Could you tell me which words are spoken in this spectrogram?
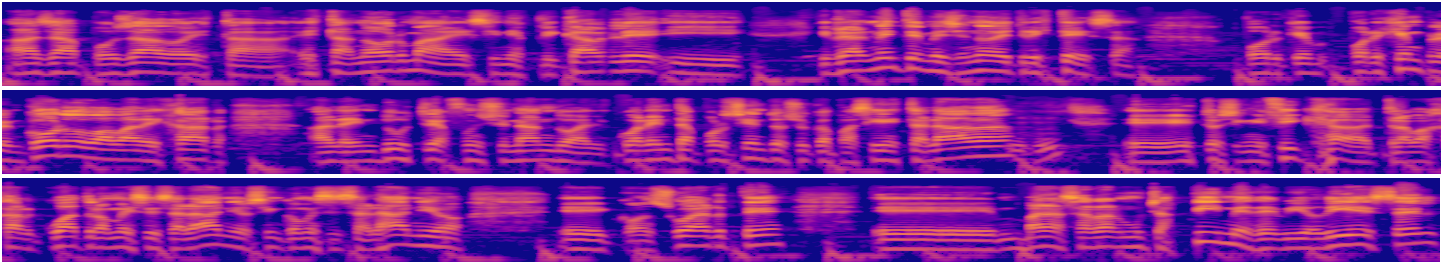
haya apoyado esta, esta norma es inexplicable y, y realmente me llenó de tristeza porque, por ejemplo, en Córdoba va a dejar a la industria funcionando al 40% de su capacidad instalada. Eh, esto significa trabajar cuatro meses al año, cinco meses al año, eh, con suerte. Eh, van a cerrar muchas pymes de biodiesel.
